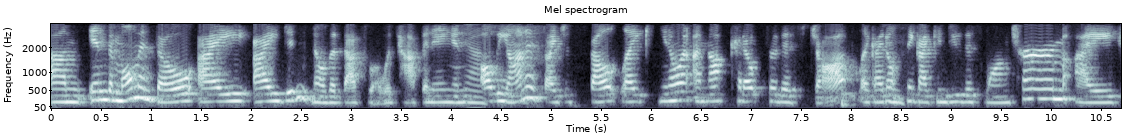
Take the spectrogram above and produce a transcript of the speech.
um, in the moment, though, I I didn't know that that's what was happening, and yeah. I'll be honest, I just felt like you know what, I'm not cut out for this job. Like I don't mm. think I can do this long term. I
